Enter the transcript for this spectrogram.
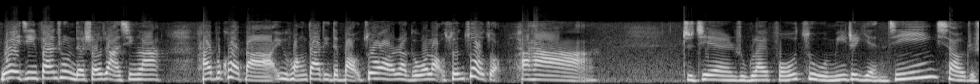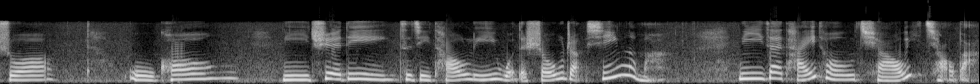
我已经翻出你的手掌心啦，还不快把玉皇大帝的宝座让给我老孙坐坐？”哈哈。只见如来佛祖眯着眼睛，笑着说：“悟空，你确定自己逃离我的手掌心了吗？你再抬头瞧一瞧吧。”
